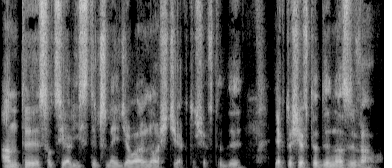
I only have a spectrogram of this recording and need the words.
antysocjalistycznej działalności, jak to się wtedy, jak to się wtedy nazywało.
